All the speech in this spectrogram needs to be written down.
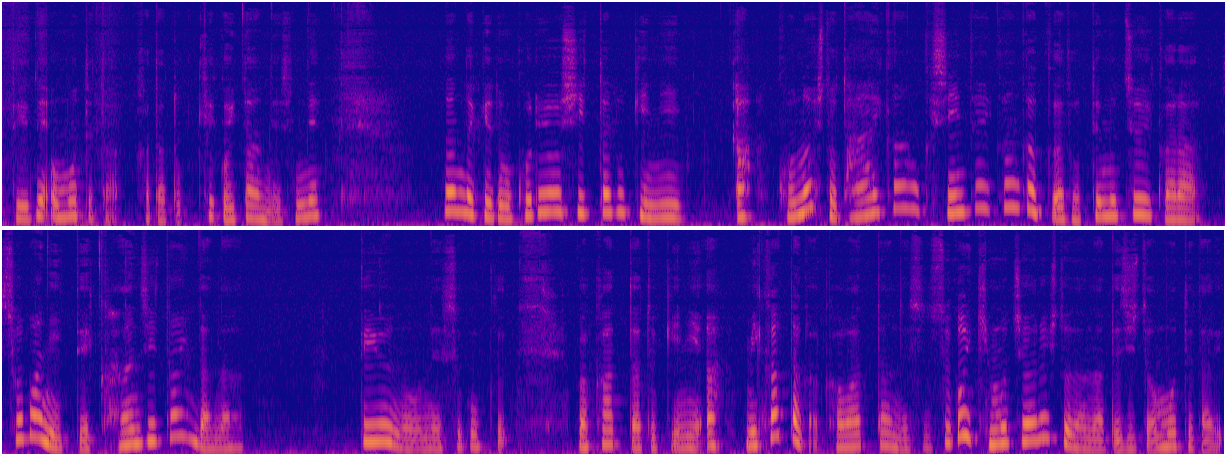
うってね思ってた方と結構いたんですね。なんだけどもこれを知った時にあこの人体感身体感覚がとっても強いからそばに行って感じたいんだなっていうのをねすごく分かった時にあ見方が変わったんですすごい気持ち悪い人だなって実は思ってたり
